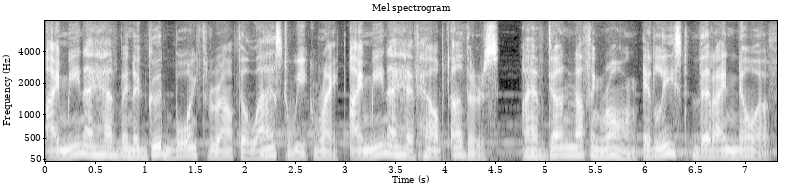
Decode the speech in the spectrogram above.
I mean I have been a good boy throughout the last week right. I mean I have helped others. I have done nothing wrong, at least that I know of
